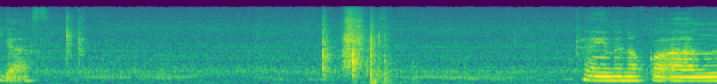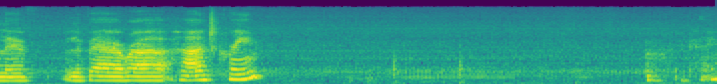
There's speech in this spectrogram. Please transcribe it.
I guess. Okay, and then I've got a Liv Lavera hand cream. Oh, okay.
